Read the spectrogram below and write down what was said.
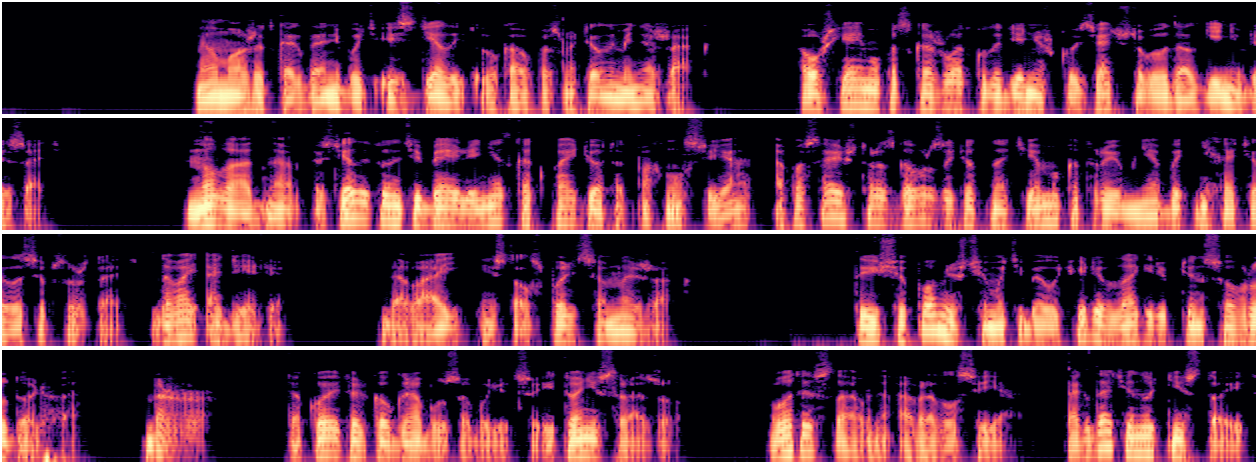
«Ну, может, когда-нибудь и сделает», — лукаво посмотрел на меня Жак. «А уж я ему подскажу, откуда денежку взять, чтобы в долги не влезать». «Ну ладно, сделает он тебя или нет, как пойдет», — отмахнулся я, опасаясь, что разговор зайдет на тему, которую мне бы не хотелось обсуждать. «Давай о деле». «Давай», — не стал спорить со мной Жак. Ты еще помнишь, чему тебя учили в лагере птенцов Рудольфа? Бррр. Такое только в гробу забудется, и то не сразу. Вот и славно, обрадовался я. Тогда тянуть не стоит.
